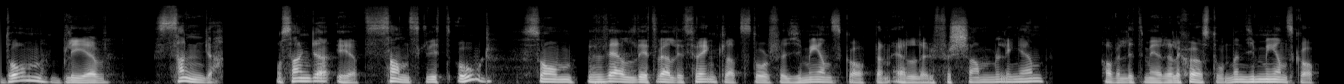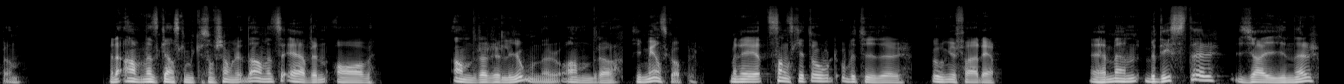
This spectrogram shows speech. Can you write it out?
de blev sangha. Och sangha är ett sanskritord som väldigt, väldigt förenklat står för gemenskapen eller församlingen. Har väl lite mer religiös ton, men gemenskapen. Men det används ganska mycket som församling. Det används även av andra religioner och andra gemenskaper. Men det är ett sanskritord och betyder ungefär det. Eh, men buddister, jainer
